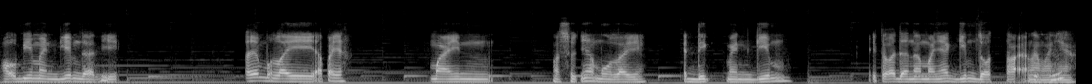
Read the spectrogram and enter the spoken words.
Hobi main game dari saya mulai apa ya? Main, maksudnya mulai edik main game. Itu ada namanya game Dota namanya.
